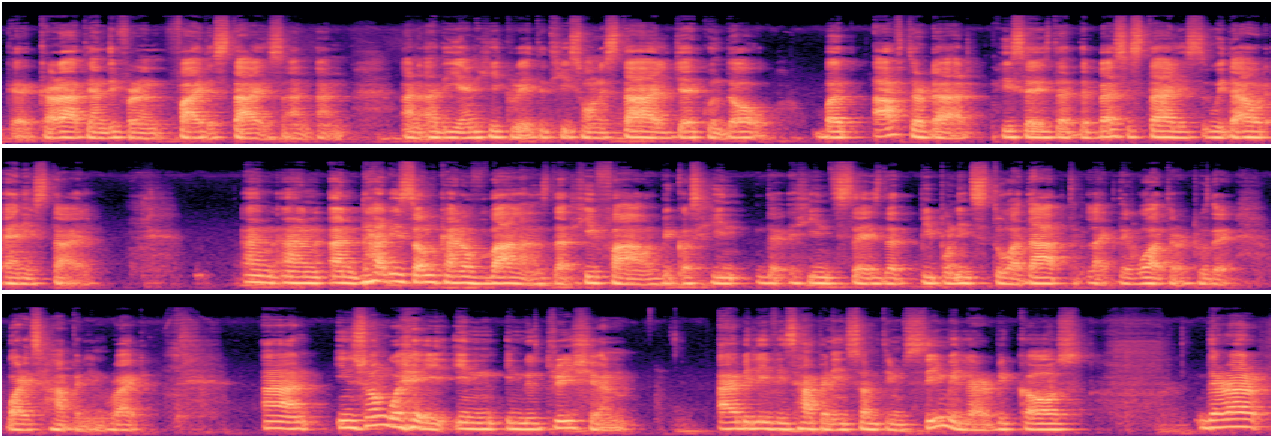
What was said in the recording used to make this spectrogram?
Uh, karate and different fight styles and, and and at the end he created his own style jeet kune do but after that he says that the best style is without any style. And and and that is some kind of balance that he found because he the, he says that people needs to adapt like the water to the what is happening right? And in some way in in nutrition i believe is happening something similar because there are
